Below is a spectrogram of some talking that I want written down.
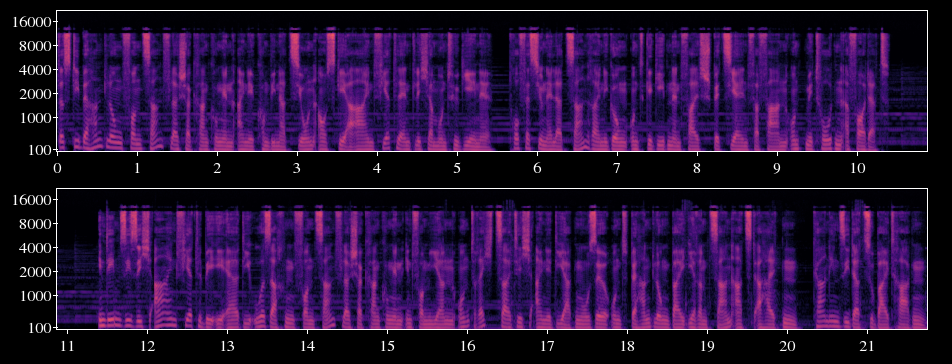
dass die Behandlung von Zahnfleischerkrankungen eine Kombination aus GAA ein viertelendlicher Mundhygiene, professioneller Zahnreinigung und gegebenenfalls speziellen Verfahren und Methoden erfordert. Indem Sie sich A ein Viertel BER die Ursachen von Zahnfleischerkrankungen informieren und rechtzeitig eine Diagnose und Behandlung bei Ihrem Zahnarzt erhalten, kann Ihnen Sie dazu beitragen,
